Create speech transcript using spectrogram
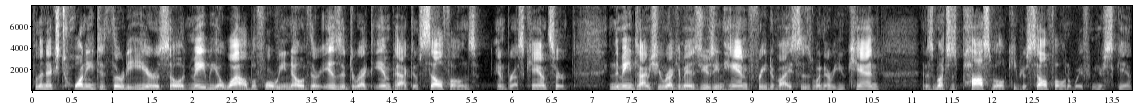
for the next 20 to 30 years, so it may be a while before we know if there is a direct impact of cell phones and breast cancer. In the meantime, she recommends using hand-free devices whenever you can, and as much as possible, keep your cell phone away from your skin.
